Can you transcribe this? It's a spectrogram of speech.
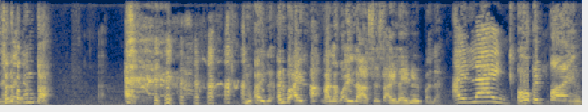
Saan na papunta? yung eyeliner, ano ba, eye- akala ko eyelashes, eyeliner pala. Eyeline! Okay, fine.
